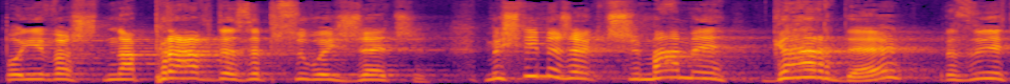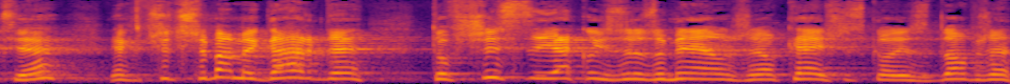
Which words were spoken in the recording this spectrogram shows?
ponieważ naprawdę zepsułeś rzeczy. Myślimy, że jak trzymamy gardę, rozumiecie? Jak przytrzymamy gardę, to wszyscy jakoś zrozumieją, że okej, okay, wszystko jest dobrze,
